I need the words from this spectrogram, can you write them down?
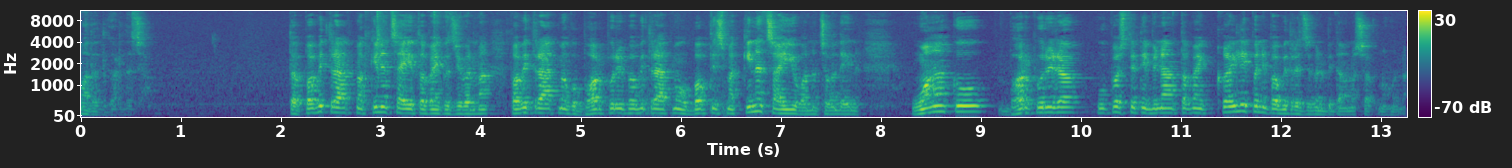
मद्दत गर्दछ। त पवित्र आत्मा किन चाहियो तपाईँको जीवनमा? पवित्र आत्माको भरपुरी पवित्र आत्माको बत्तिसमा किन चाहियो भन्नुहुन्छ भनेदेखि उहाँको भरपुरी र उपस्थिति बिना तपाईँ कहिले पनि पवित्र जीवन बिताउन सक्नुहुन्न।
